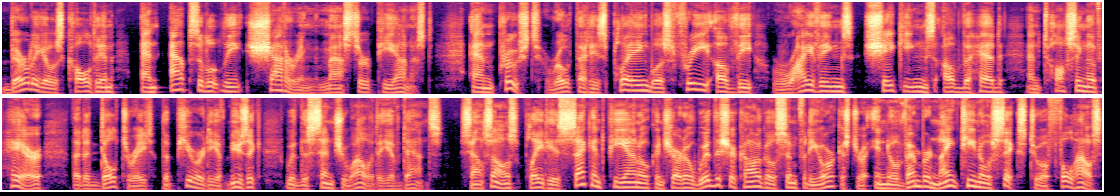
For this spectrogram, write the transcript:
Berlioz called him an absolutely shattering master pianist, and Proust wrote that his playing was free of the writhings, shakings of the head, and tossing of hair that adulterate the purity of music with the sensuality of dance. Saint-Saëns played his second piano concerto with the Chicago Symphony Orchestra in November 1906 to a full house.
